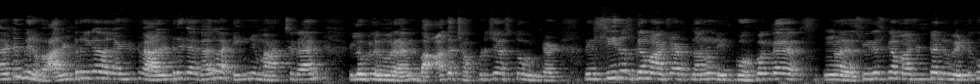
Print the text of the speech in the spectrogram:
అంటే మీరు వాలంటరీగా వెళ్ళాలంటే వాలంటరీగా కాదు ఆ టీంని మార్చరా అని లోపల ఏమో బాగా చప్పుడు చేస్తూ ఉంటాడు. నేను సీరియస్గా మాట్లాడుతున్నాను నేను కోపంగా సీరియస్గా మాట్లాడుతుంటే నువ్వు ఎందుకు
